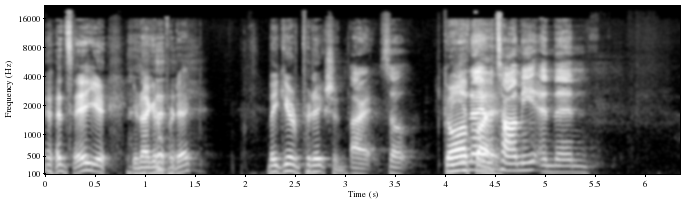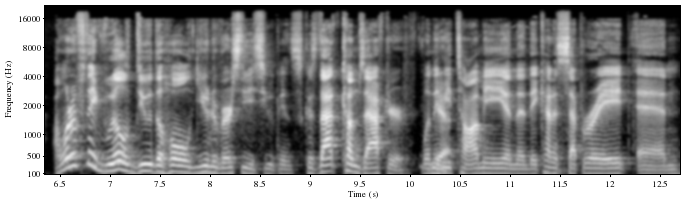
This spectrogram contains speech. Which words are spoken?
That's it. You're, you're not gonna predict. Make your prediction. all right, so Go off reunite by- with Tommy, and then I wonder if they will do the whole university sequence because that comes after when they Yeah. meet Tommy, and then they kind of separate, and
